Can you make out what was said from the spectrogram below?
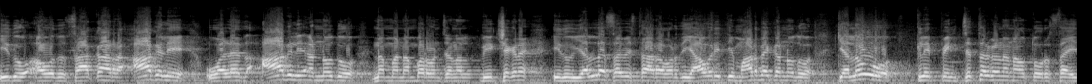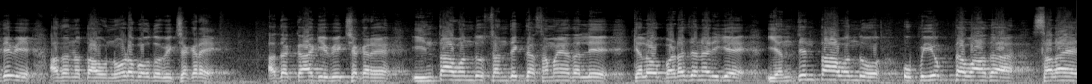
ಇದು ಅವರು ಸಾಕಾರ ಆಗಲಿ, ಒಳ್ಳೇದು ಆಗಲಿ ಅನ್ನೋದು ನಮ್ಮ ನಂಬರ್ ಒನ್ ಚಾನಲ್ ವೀಕ್ಷಕರೇ, ಇದು ಎಲ್ಲ ಸವಿಸ್ತಾರ ವರದಿ ಯಾವ ರೀತಿ ಮಾಡಬೇಕನ್ನೋದು ಕೆಲವು ಕ್ಲಿಪ್ಪಿಂಗ್ ಚಿತ್ರಗಳನ್ನ ನಾವು ತೋರಿಸ್ತಾ ಇದ್ದೀವಿ. ಅದನ್ನು ತಾವು ನೋಡಬಹುದು ವೀಕ್ಷಕರೇ. ಅದಕ್ಕಾಗಿ ವೀಕ್ಷಕರೇ, ಇಂಥ ಒಂದು ಸಂದಿಗ್ಧ ಸಮಯದಲ್ಲಿ ಕೆಲವು ಬಡ ಜನರಿಗೆ ಎಂತೆಂಥ ಒಂದು ಉಪಯುಕ್ತವಾದ ಸಲಹೆ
